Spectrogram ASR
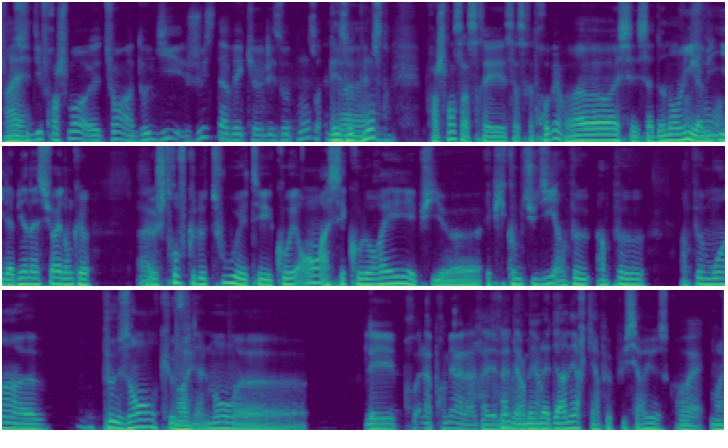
Je me suis dit franchement, euh, tu vois, un doggy juste avec euh, les autres monstres, les Ouais. autres monstres. Franchement, ça serait, ça serait trop bien. Ouais, ouais, ouais, ça donne envie. Il a, Franchement. il a bien assuré. Donc, euh, Ouais. je trouve que le tout était cohérent, assez coloré, et puis, euh, et puis comme tu dis, un peu, un peu, un peu moins euh, pesant que Ouais. finalement euh, Les, la première et la, dernière. même la dernière qui est un peu plus sérieuse. Quoi. Ouais. Ouais.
